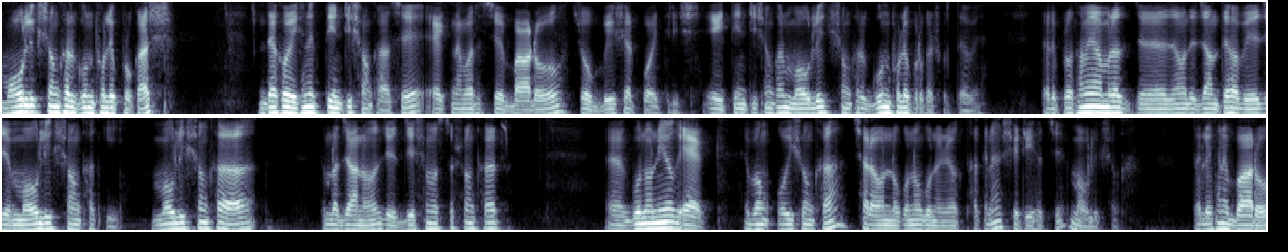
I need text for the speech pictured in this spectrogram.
মৌলিক সংখ্যার গুণফলে প্রকাশ। দেখো এখানে তিনটি সংখ্যা আছে। এক নাম্বার হচ্ছে বারো চব্বিশ আর পঁয়ত্রিশ। এই তিনটি সংখ্যার মৌলিক সংখ্যার গুণফলে প্রকাশ করতে হবে। তাহলে প্রথমে আমরা আমাদের জানতে হবে যে মৌলিক সংখ্যা কি? মৌলিক সংখ্যা তোমরা জানো যে যে সমস্ত সংখ্যার আহ, গুণনীয়ক এক এবং ওই সংখ্যা ছাড়া অন্য কোনো গুণনীয়ক থাকে না সেটি হচ্ছে মৌলিক সংখ্যা। তাহলে এখানে বারো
